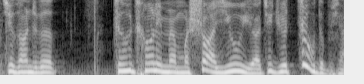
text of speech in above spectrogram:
就跟这个。轴承里面没上油一样，就觉得皱的不行。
